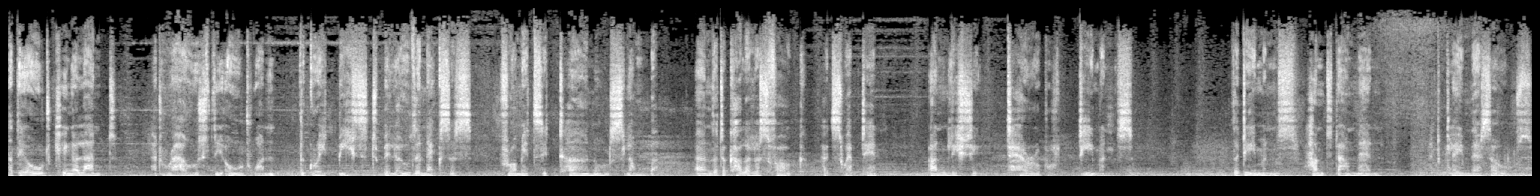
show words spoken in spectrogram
That the old King Allant had roused the Old One, the great beast below the Nexus, from its eternal slumber, and that a colorless fog had swept in, unleashing terrible demons. The demons hunt down men and claim their souls.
